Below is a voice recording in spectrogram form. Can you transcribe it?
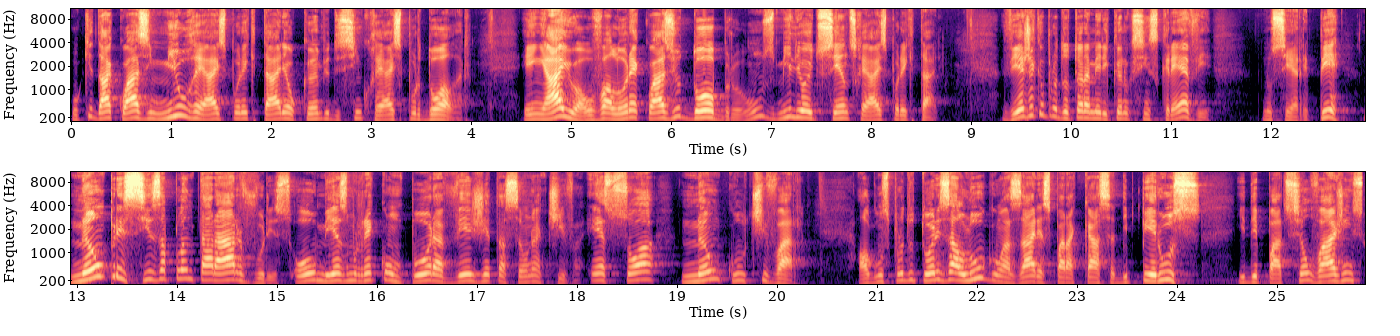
o que dá quase mil reais por hectare ao câmbio de 5 reais por dólar. Em Iowa, o valor é quase o dobro, uns 1.800 reais por hectare. Veja que o produtor americano que se inscreve no CRP não precisa plantar árvores ou mesmo recompor a vegetação nativa. É só não cultivar. Alguns produtores alugam as áreas para caça de perus e de patos selvagens,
